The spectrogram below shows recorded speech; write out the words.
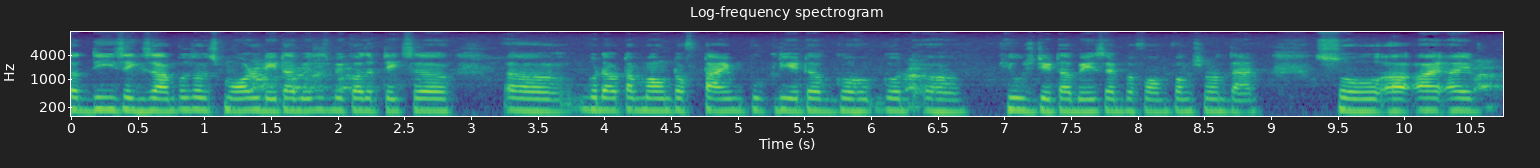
uh, these examples on small databases because it takes a, a good amount of time to create a go, good uh, huge database and perform function on that. So uh, I, I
